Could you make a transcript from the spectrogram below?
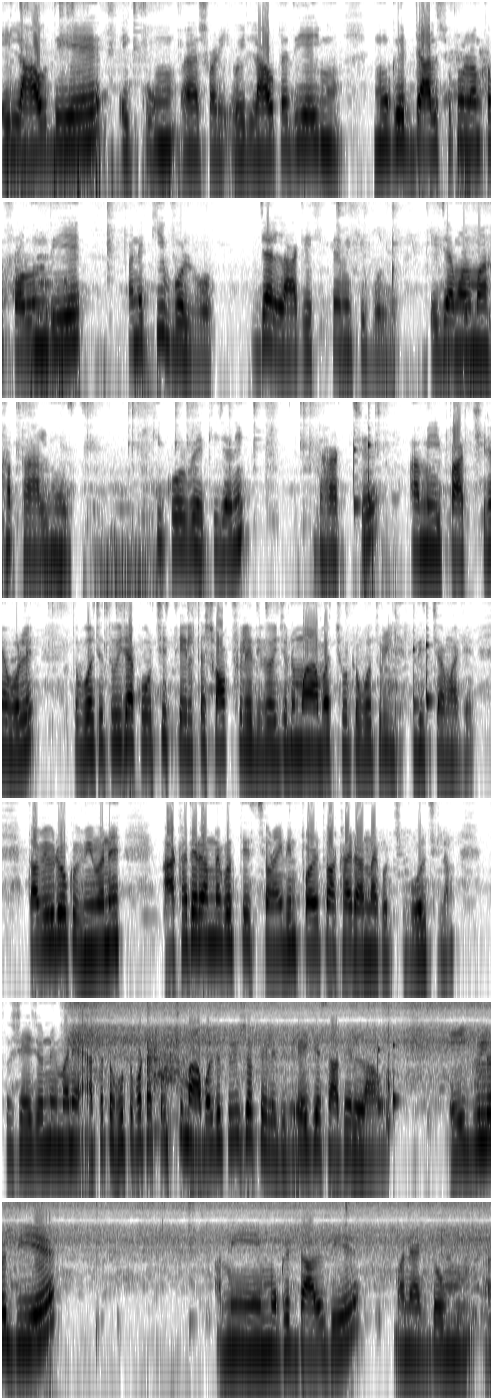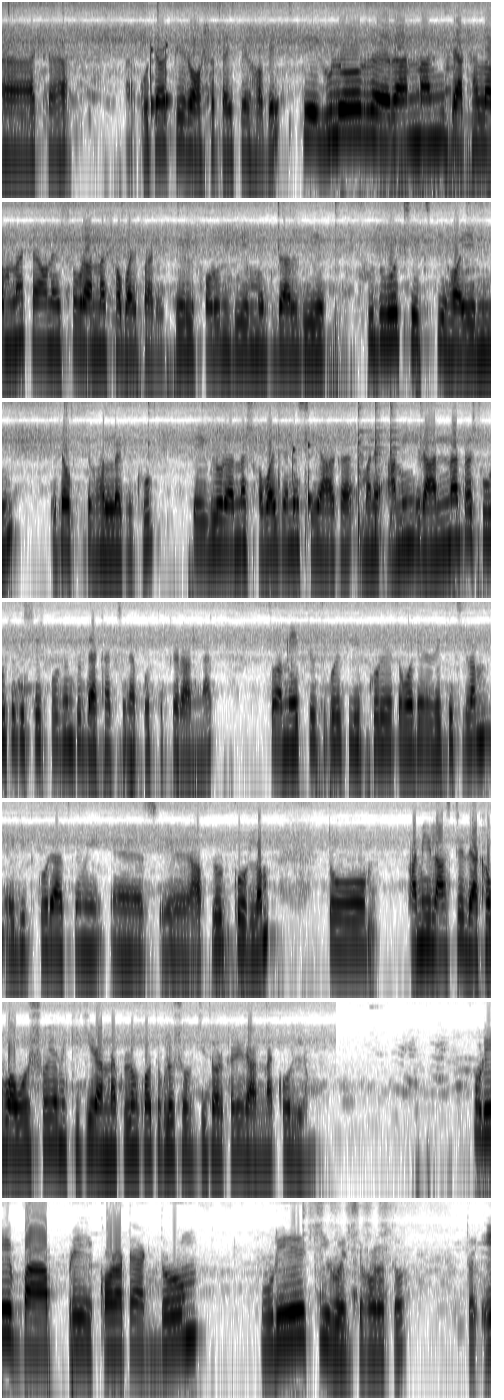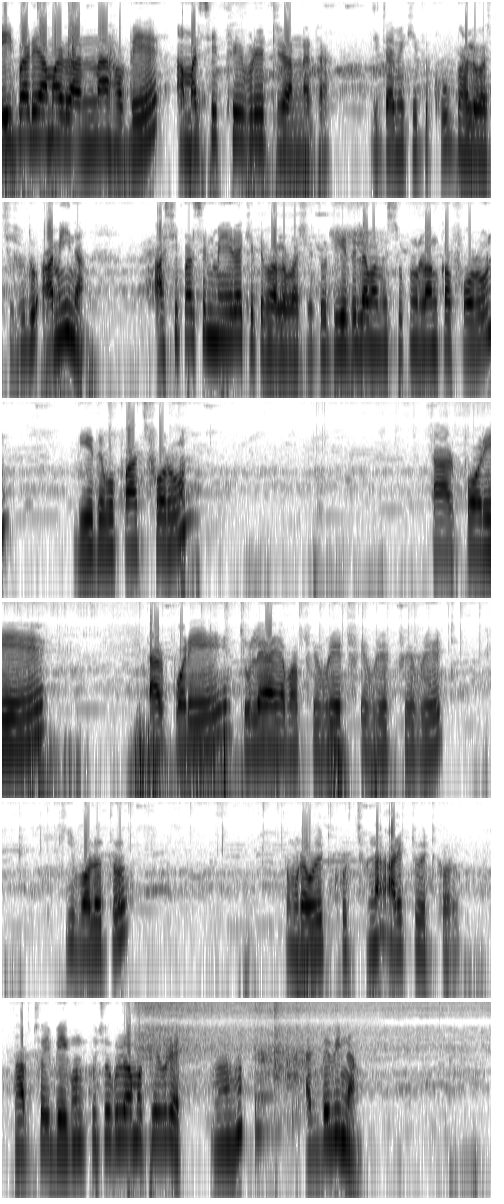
এই লাউ দিয়ে, এই কুম সরি ওই লাউটা দিয়ে, এই মুগের ডাল, শুকনো লঙ্কা, ফোড়ন দিয়ে মানে কি বলব? যা লাগে খেতে আমি কি বলব? এই যে আমার মা তাল মুছছে। কি করবে কি জানি? ঢাকছে, আমি পাচ্ছি না বলে তো বলছে, তুই যা করছিস, তেলটা সব ফেলে দিবে, ওই জন্য মা আবার ছোটো বোতল ঢেলে দিচ্ছে আমাকে। তো আমি ওরকমই মানে আখাতে রান্না করতে এসেছি, অনেকদিন পরে তো আখায় রান্না করছি বলছিলাম। তো সেই জন্যই মানে এতটা হুটোপাটা করছি, মা বলছে, তুই সব ফেলে দিবি, এই যে সাদের লাউ। এইগুলো দিয়ে আমি মুগের ডাল দিয়ে মানে একদম একটা, ওটা একটা রসা টাইপের হবে। তো এগুলোর রান্না আমি দেখালাম না কেননা এসব রান্না সবাই পারে। তেল ফোড়ন দিয়ে, মুগ ডাল দিয়ে শুধুও ছেচকি হয় এমনি। এটাও খেতে ভালো লাগে খুব। তো এগুলো রান্না সবাই জানে সেই আগা মানে আমি রান্নাটা শুরু থেকে শেষ পর্যন্ত দেখাচ্ছি না প্রত্যেকটা রান্নার। তো আমি একটু একটু করে ক্লিপ করে তোমাদের রেখেছিলাম এডিট করে আজকে আমি আপলোড করলাম। তো আমি লাস্টে দেখাবো অবশ্যই আমি কী কী রান্না করলাম, কতগুলো সবজি তরকারি রান্না করলাম। ওরে বাপরে, কড়াটা একদম পুড়ে কি হয়েছে বলো তো? তো এইবারে আমার রান্না হবে আমার সেই ফেভারেট রান্নাটা। যেটা আমি খেতে খুব ভালোবাসি। শুধু আমি না, আশি পার্সেন্ট মেয়েরা খেতে ভালোবাসে। তো দিয়ে দিলাম আমি শুকনো লঙ্কা ফোড়ন, দিয়ে দেবো পাঁচ ফোড়ন। তারপরে তারপরে চলে আয় আমার ফেভারেট ফেভারেট ফেভারেট কি বলো তো তোমরা ওয়েট করছ না, আরেকটু ওয়েট করো। ভাবছ এই বেগুন কুচোগুলো আমার ফেভারেট একদমই না।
